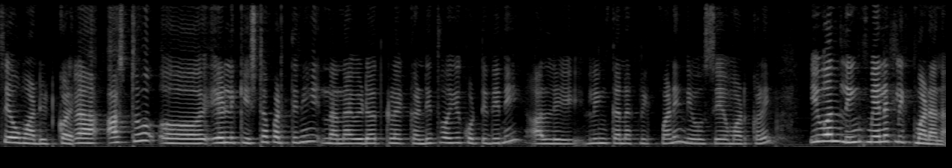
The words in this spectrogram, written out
ಸೇವ್ ಮಾಡಿ ಇಟ್ಕೊಳ್ಳಿ. ಅಷ್ಟು ಹೇಳಲಿಕ್ಕೆ ಇಷ್ಟಪಡ್ತೀನಿ. ನನ್ನ ವಿಡಿಯೋದ ಕಡೆ ಖಂಡಿತವಾಗಿ ಕೊಟ್ಟಿದ್ದೀನಿ. ಅಲ್ಲಿ ಲಿಂಕನ್ನು ಕ್ಲಿಕ್ ಮಾಡಿ ನೀವು ಸೇವ್ ಮಾಡ್ಕೊಳ್ಳಿ. ಈ ಒಂದು ಲಿಂಕ್ ಮೇಲೆ ಕ್ಲಿಕ್ ಮಾಡೋಣ.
